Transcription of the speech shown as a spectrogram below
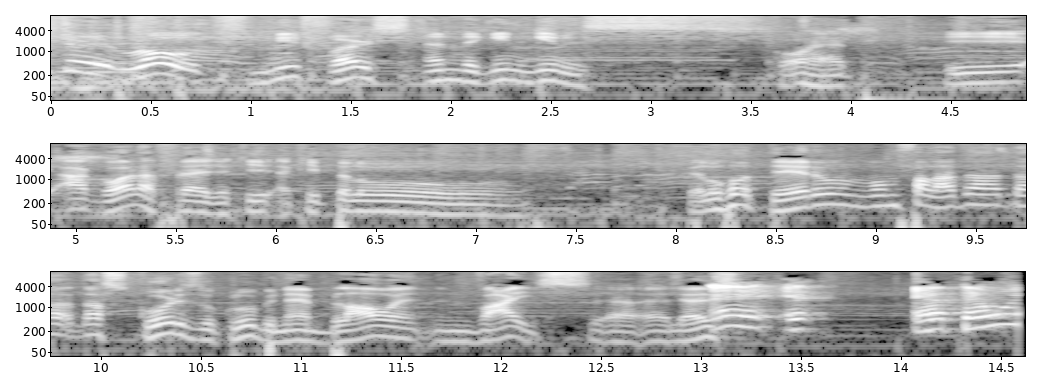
Country Roads, Me First and the Game Games. Correto. E agora, Fred, aqui, aqui pelo pelo roteiro, vamos falar da, da, das cores do clube, né? Blau e Weiss. É, aliás... É, é, é até uma,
